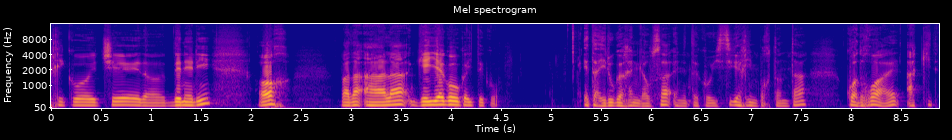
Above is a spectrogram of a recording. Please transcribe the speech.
erriko etxe edo deneri, hor, bada ahala gehiago gaiteko. Eta hirugarren gauza, enetako izigarri importanta, kuadroa, eh, akit,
